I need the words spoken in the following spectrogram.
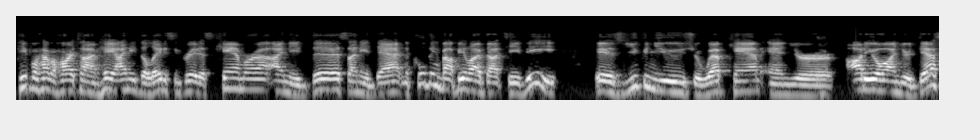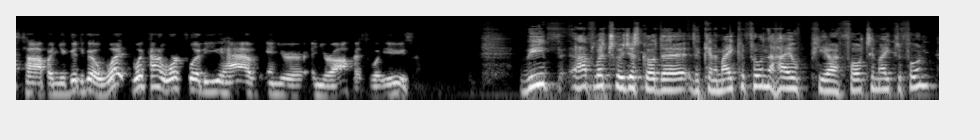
people have a hard time. Hey, I need the latest and greatest camera. I need this. I need that. And the cool thing about BeLive.tv is you can use your webcam and your audio on your desktop, and you're good to go. What what kind of workflow do you have in your in your office? What are you using? We've I've literally just got the, the kind of microphone, the Heil PR40 microphone,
